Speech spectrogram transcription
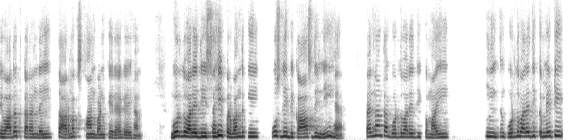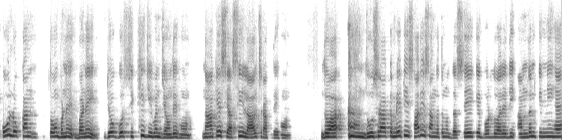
ਇਬਾਦਤ ਕਰਨ ਲਈ ਧਾਰਮਿਕ ਸਥਾਨ ਬਣ ਕੇ ਰਹਿ ਗਏ ਹਨ। ਗੁਰਦੁਆਰੇ ਦੀ ਸਹੀ ਪ੍ਰਬੰਧਕੀ ਉਸ ਦੀ ਵਿਕਾਸ ਦੀ ਨੀਂਹ ਹੈ। ਪਹਿਲਾਂ ਤਾਂ ਗੁਰਦੁਆਰੇ ਦੀ ਕਮਾਈ ਗੁਰਦੁਆਰੇ ਦੀ ਕਮੇਟੀ ਉਹ ਲੋਕਾਂ ਤੋਂ ਬਣੇ ਬਣੇ ਜੋ ਗੁਰਸਿੱਖੀ ਜੀਵਨ ਜਿਉਂਦੇ ਹੋਣ, ਨਾ ਕਿ ਸਿਆਸੀ ਲਾਲਚ ਰੱਖਦੇ ਹੋਣ। ਦੂਸਰਾ ਕਮੇਟੀ ਸਾਰੀ ਸੰਗਤ ਨੂੰ ਦੱਸੇ ਕਿ ਗੁਰਦੁਆਰੇ ਦੀ ਆਮਦਨ ਕਿੰਨੀ ਹੈ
